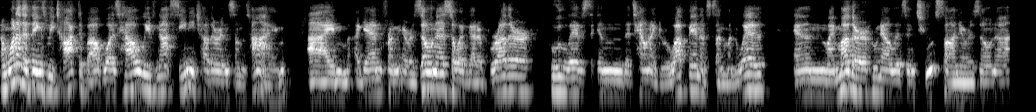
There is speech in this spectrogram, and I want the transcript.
And one of the things we talked about was how we've not seen each other in some time. I'm again from Arizona, so I've got a brother who lives in the town I grew up in of San Manuel, and my mother, who now lives in Tucson, Arizona,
